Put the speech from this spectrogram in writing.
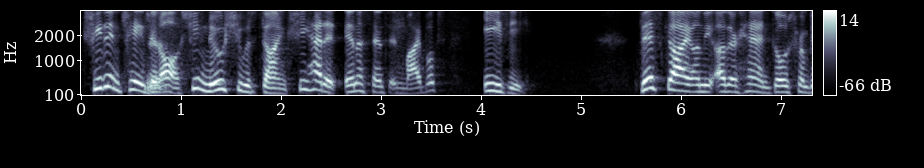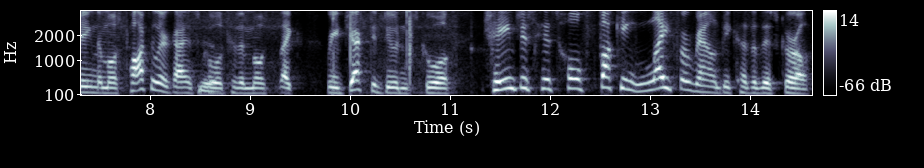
she didn't change at all. She knew she was dying. She had it in a sense in my books easy. This guy, on the other hand, goes from being the most popular guy in school to the most like rejected dude in school, changes his whole fucking life around because of this girl,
